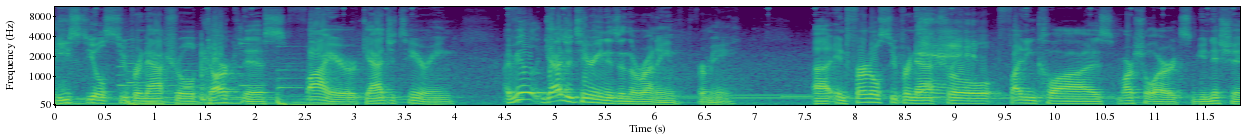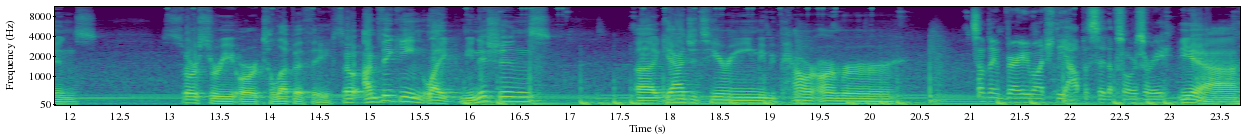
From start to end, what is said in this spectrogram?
bestial, supernatural, darkness, fire, gadgeteering. I feel gadgeteering is in the running for me. Uh, infernal, supernatural, fighting claws, martial arts, munitions, sorcery, or telepathy. So I'm thinking like munitions, uh, gadgeteering, maybe power armor. Something very much the opposite of sorcery. Yeah,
